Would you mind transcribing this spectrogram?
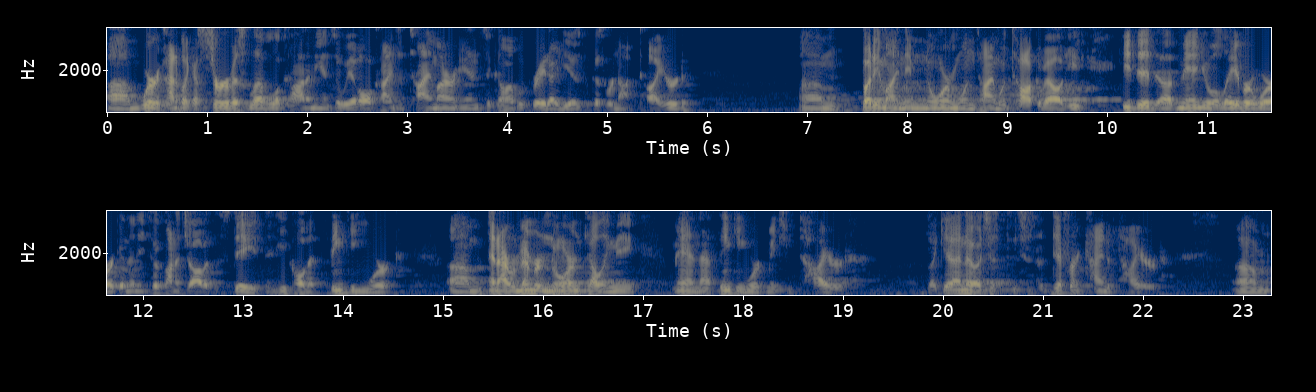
Um, we're kind of like a service level economy, and so we have all kinds of time on our hands to come up with great ideas because we're not tired. Um, buddy of mine named Norm one time would talk about he he did uh, manual labor work, and then he took on a job at the state, and he called it thinking work. Um, and I remember Norm telling me, man, that thinking work makes you tired. It's like, yeah, I know. It's just it's just a different kind of tired. Um,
